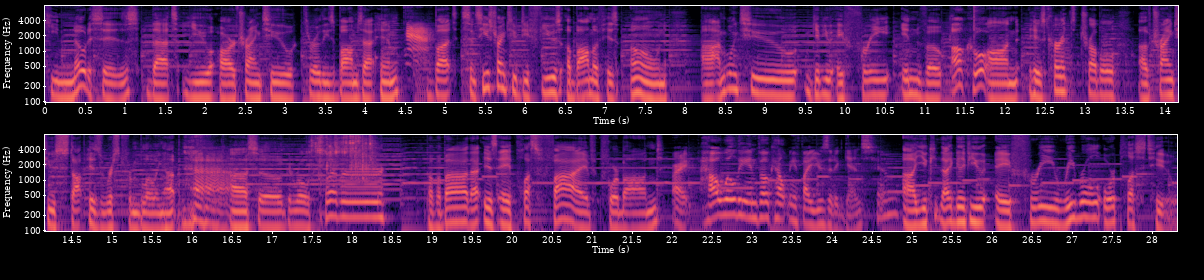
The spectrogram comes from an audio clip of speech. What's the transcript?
he notices that you are trying to throw these bombs at him. But since he's trying to defuse a bomb of his own, uh, I'm going to give you a free invoke Oh, cool. on his current trouble of trying to stop his wrist from blowing up. uh, so good roll clever. Ba ba ba. That is a plus five for Bond. All right. How will the invoke help me if I use it against him? Uh, you that give you a free reroll or plus two.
